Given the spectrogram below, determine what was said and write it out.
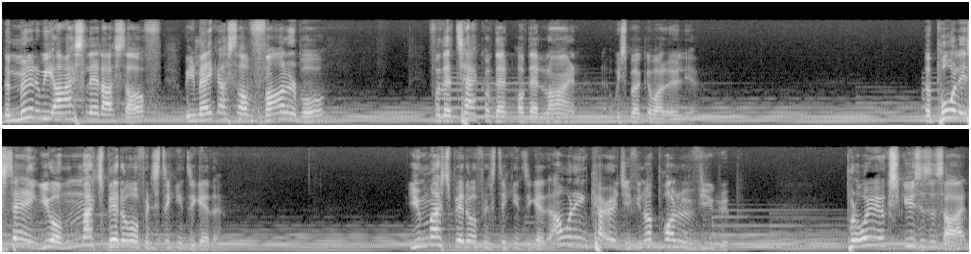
The minute we isolate ourselves, we make ourselves vulnerable for the attack of that, of that lion that we spoke about earlier. But Paul is saying you are much better off in sticking together. You're much better off in sticking together. I want to encourage you, if you're not part of a view group, put all your excuses aside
